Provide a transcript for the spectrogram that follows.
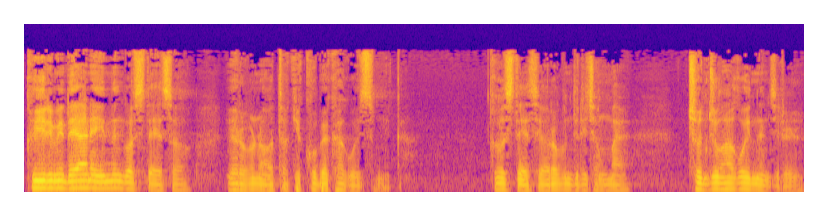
그 이름이 내 안에 있는 것에 대해서 여러분은 어떻게 고백하고 있습니까? 그것에 대해서 여러분들이 정말 존중하고 있는지를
